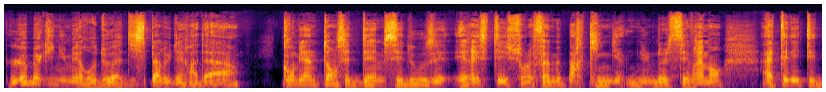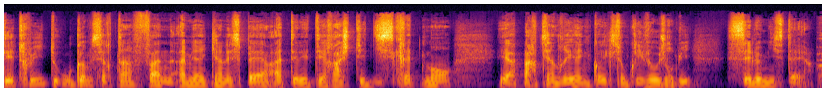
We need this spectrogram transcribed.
Le buggy numéro 2 a disparu des radars. Combien de temps cette DMC-12 est restée sur le fameux parking Nul ne le sait vraiment. A-t-elle été détruite ou, comme certains fans américains l'espèrent, a-t-elle été rachetée discrètement et appartiendrait à une collection privée aujourd'hui? C'est le mystère.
